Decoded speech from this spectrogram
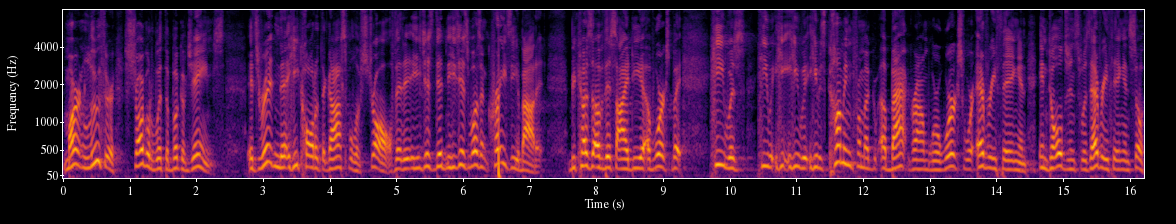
Martin Luther struggled with the book of James. It's written that he called it the gospel of straw, that he just didn't, he just wasn't crazy about it because of this idea of works. But he was he, he, he, he was coming from a, a, background where works were everything and indulgence was everything. And so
